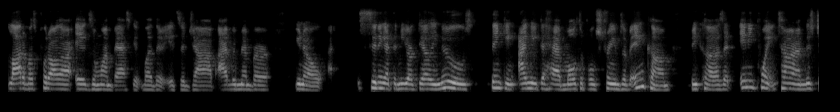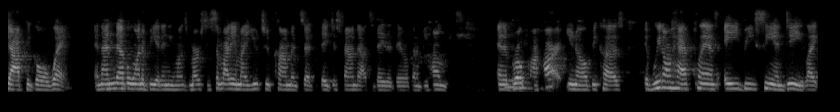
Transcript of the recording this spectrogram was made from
a lot of us put all our eggs in one basket, whether it's a job. I remember, you know, sitting at the New York Daily News thinking I need to have multiple streams of income because at any point in time, this job could go away. And I never want to be at anyone's mercy. Somebody in my YouTube comment said they just found out today that they were going to be homeless. And it broke mm. my heart, you know, because if we don't have plans A, B, C, and D, like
